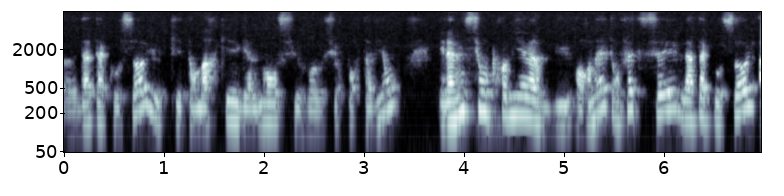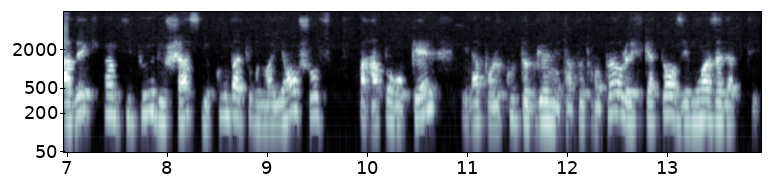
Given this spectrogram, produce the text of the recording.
euh, d'attaque au sol, qui est embarqué également sur, euh, sur porte-avions. Et la mission première du Hornet, en fait, c'est l'attaque au sol avec un petit peu de chasse, de combat tournoyant, chose par rapport auquel, et là pour le coup Top Gun est un peu trompeur, le F-14 est moins adapté.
